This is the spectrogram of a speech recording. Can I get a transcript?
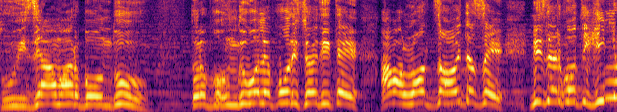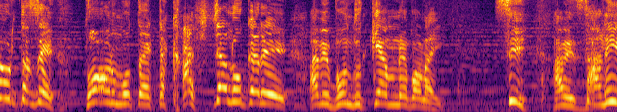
তুই যে আমার বন্ধু তোর বন্ধু বলে পরিচয় দিতে আমার লজ্জা হইতাছে নিজের প্রতি ঘিন্নে উঠতেছে তোর মতো একটা খাসটা লোকেরে আমি বন্ধু কেমনে বানাই? সি আমি জানি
